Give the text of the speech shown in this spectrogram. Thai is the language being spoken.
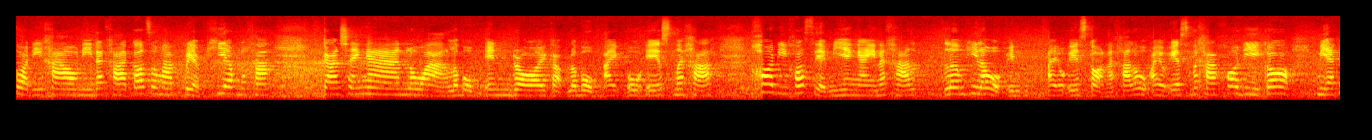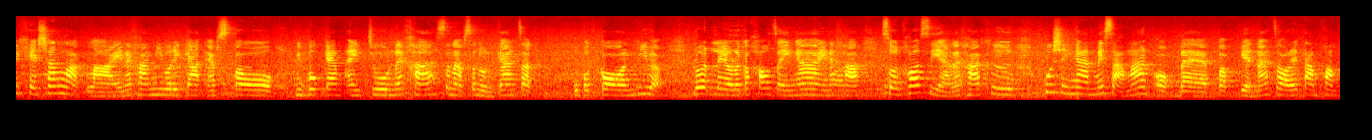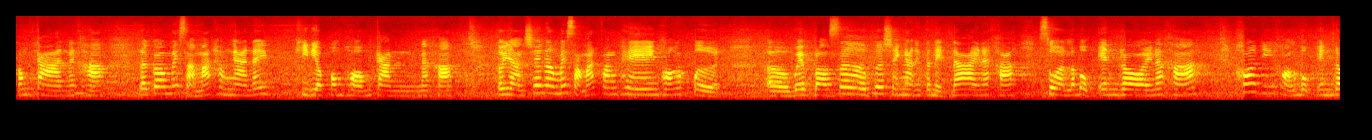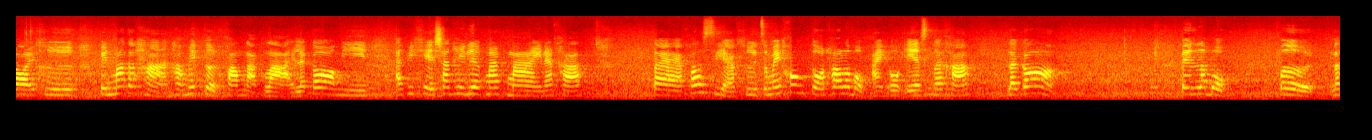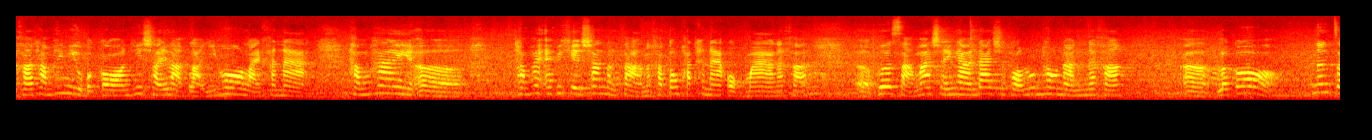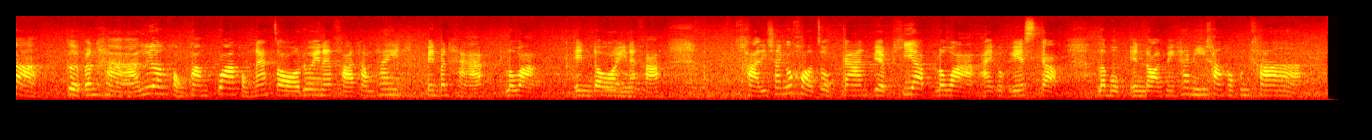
สวัสดีค่ะวันนี้นะคะ ก็จะมาเปรียบเทียบนะคะ การใช้งานระหว่างระบบ Android กับระบบ iOS นะคะ ข้อดีข้อเสียมียังไงนะคะ เริ่มที่ระบบ iOS ก่อนนะคะ ระบบ iOS นะคะ ข้อดีก็มีแอปพลิเคชันหลากหลายนะคะ มีบริการ App Store มีโปรแกรม iTunes นะคะ สนับสนุนการจัด อุปกรณ์ที่แบบรวดเร็วแล้วก็เข้าใจง่ายนะคะ ส่วนข้อเสียนะคะคือผู้ใช้งานไม่สามารถออกแบบปรับเปลี่ยนหน้าจอได้ตามความต้องการนะคะ แล้วก็ไม่สามารถทำงานได้ทีเดียวพร้อม ๆ กันนะคะ ตัวอย่างเช่นเราไม่สามารถฟังเพลงพร้อมกับเปิดเว็บเบราว์เซอร์เพื่อใช้งานอินเทอร์เน็ตได้นะคะ ส่วนระบบ Android นะคะ ข้อดีของระบบ Android คือเป็นมาตรฐานทำให้เกิดความหลากหลาย แล้วก็มีแอปพลิเคชันให้เลือกมากมายนะคะ แต่ข้อเสียคือจะไม่คล่องตัวเท่าระบบ iOS นะคะ แล้วก็เป็นระบบเปิดนะคะทำให้มีอุปกรณ์ที่ใช้หลากหลายยี่ห้อหลายขนาดทำให้เอ่อทำให้แอปพลิเคชันต่างๆนะคะต้องพัฒนาออกมานะคะเเพื่อสามารถใช้งานได้เฉพาะรุ่นเท่านั้นนะคะแล้วก็เนื่องจากเกิดปัญหาเรื่องของความกว้างของหน้าจอด้วยนะคะทำให้เป็นปัญหาระหว่าง Android นะคะ ค่ะดิฉันก็ขอจบการเปรียบเทียบระหว่าง iOS กับระบบ Android เพียงแค่นี้ค่ะ ขอบคุณค่ะ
